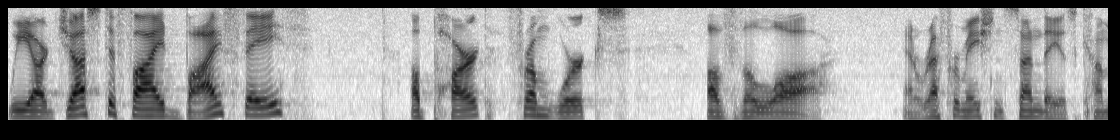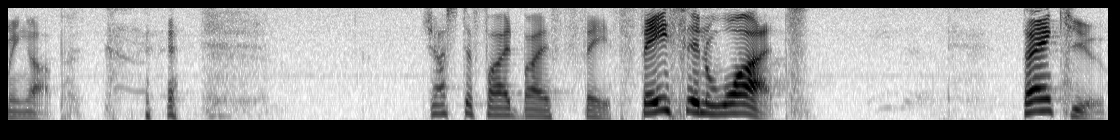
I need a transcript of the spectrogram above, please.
We are justified by faith apart from works of the law and Reformation Sunday is coming up. Justified by faith. Faith in what? Thank you.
